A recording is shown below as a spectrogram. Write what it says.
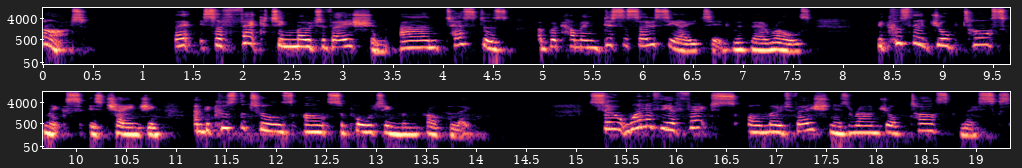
but it's affecting motivation and testers are becoming disassociated with their roles because their job task mix is changing and because the tools aren't supporting them properly. So one of the effects on motivation is around job task mix,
